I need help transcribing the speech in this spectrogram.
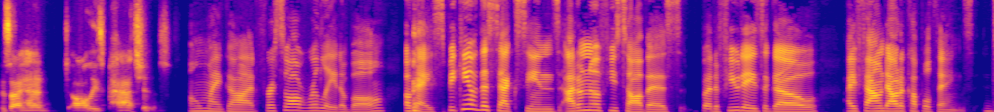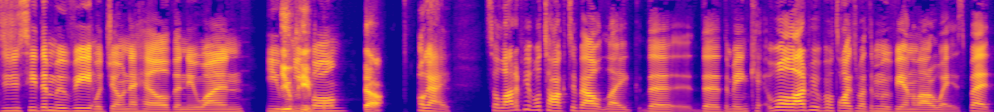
because I had all these patches. Oh my God. First of all, relatable. Okay. speaking of the sex scenes, I don't know if you saw this, but a few days ago, I found out a couple things. Did you see the movie with Jonah Hill, the new one? You, you people? people? Yeah. Okay. So a lot of people talked about like the the the main ca- well a lot of people talked about the movie in a lot of ways, but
